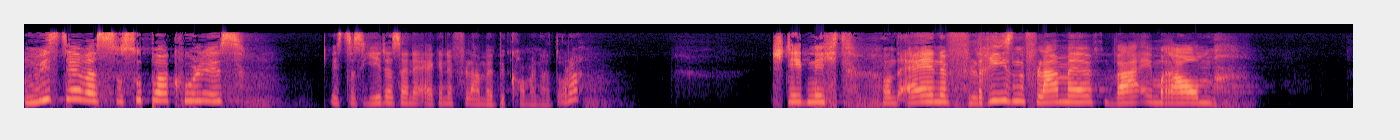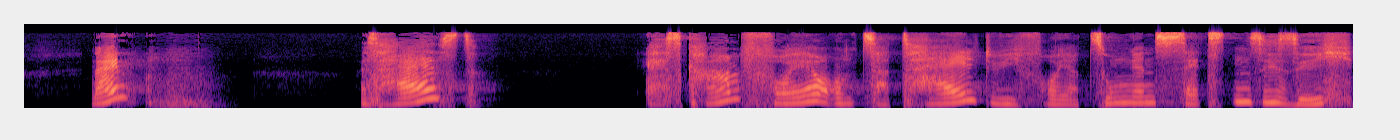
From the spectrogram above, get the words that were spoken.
Und wisst ihr, was so super cool ist? Ist, dass jeder seine eigene Flamme bekommen hat, oder? Steht nicht. Und eine Riesenflamme war im Raum. Nein. Es heißt, es kam Feuer und zerteilt wie Feuerzungen setzten sie sich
